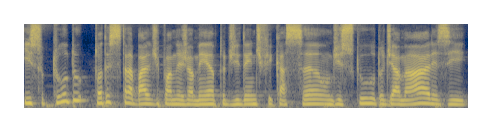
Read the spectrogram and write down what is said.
Isso tudo, todo esse trabalho de planejamento, de identificação, de estudo, de análise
